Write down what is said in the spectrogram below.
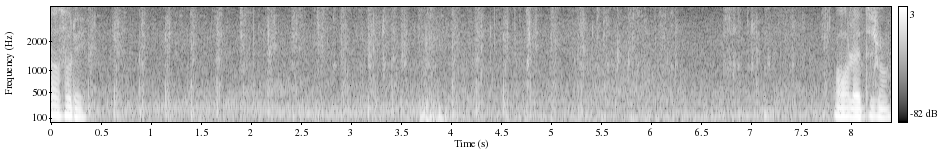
차 소리. 어 레드존.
